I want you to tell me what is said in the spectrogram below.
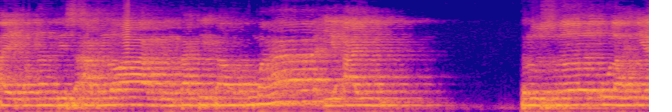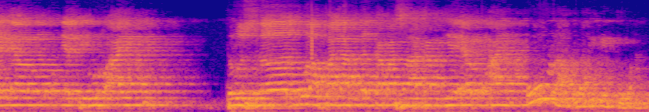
aing ngan bisa amiloan kaki kaum kumaha ieu aing terus ulah dia ilmu nya ti guru aing terus ulah padahkeun ka masyarakat dia ilmu aing ulah kitu mah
